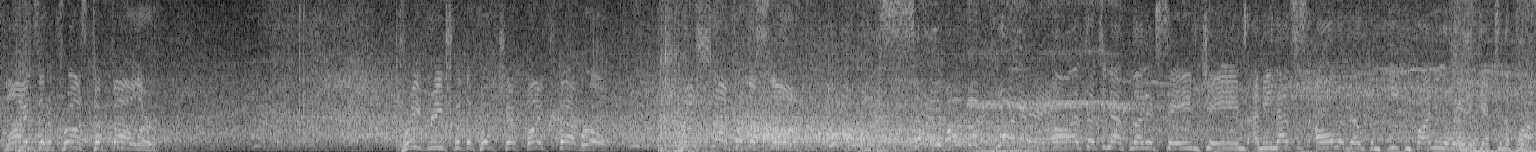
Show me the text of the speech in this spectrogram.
Slides it across to Fowler. Great reach with the poke check by Fabbro. Wrist shot from the slot. Oh, what a save on the play! Oh, it's such an athletic save, James. I mean, that's just all about competing, finding a way to get to the puck.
